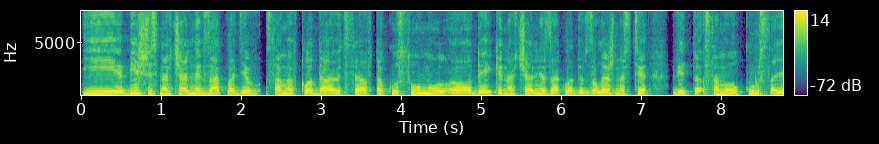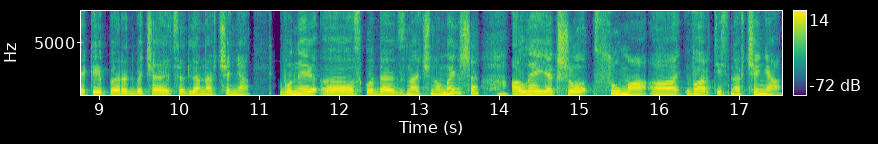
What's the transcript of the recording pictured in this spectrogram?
І більшість навчальних закладів саме вкладаються в таку суму. Е, Деякі навчальні заклади, в залежності від самого курсу, який передбачається для навчання, вони складають значно менше. Але якщо сума, вартість навчання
